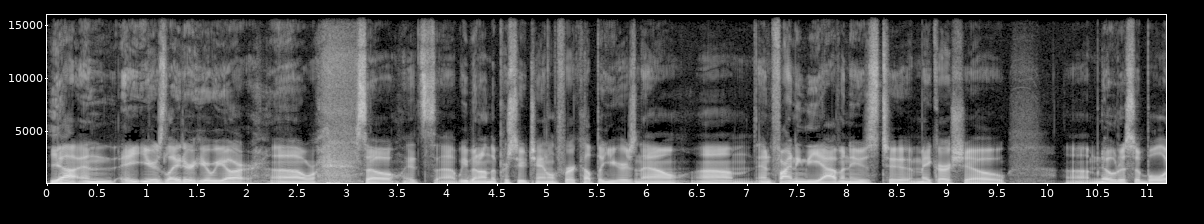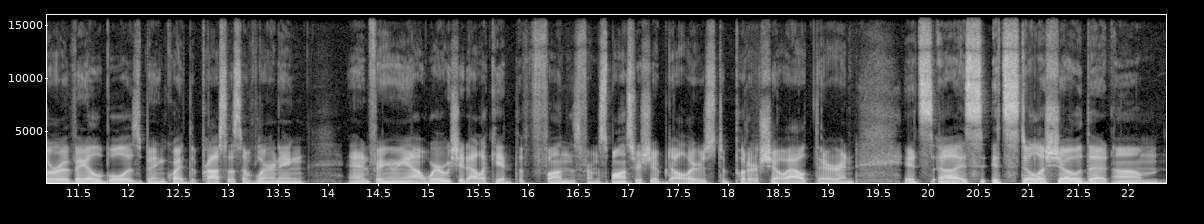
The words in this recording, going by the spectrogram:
Yeah, and eight years later, here we are. Uh, so it's uh, we've been on the Pursuit channel for a couple years now, um, and finding the avenues to make our show um, noticeable or available has been quite the process of learning and figuring out where we should allocate the funds from sponsorship dollars to put our show out there. And it's uh, it's it's still a show that um,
